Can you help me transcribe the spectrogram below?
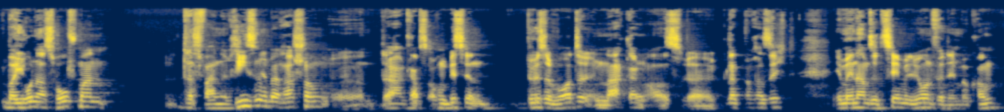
bei Jonas Hofmann, das war eine Riesenüberraschung. Äh, da gab es auch ein bisschen böse Worte im Nachgang aus äh, Gladbacher Sicht. Immerhin haben sie 10 Millionen für den bekommen.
